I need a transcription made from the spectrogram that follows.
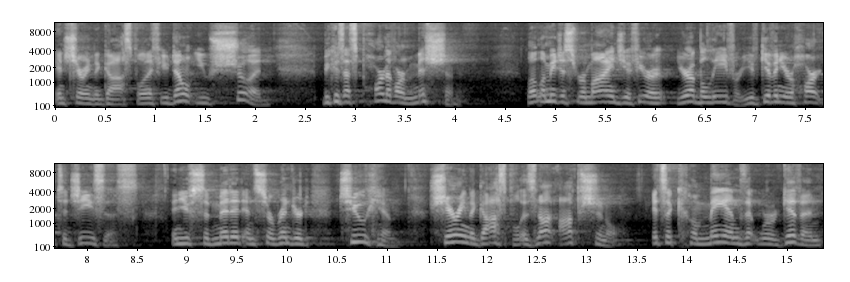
in sharing the gospel. And if you don't, you should, because that's part of our mission. Let, let me just remind you if you're a, you're a believer, you've given your heart to Jesus and you've submitted and surrendered to Him. Sharing the gospel is not optional, it's a command that we're given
